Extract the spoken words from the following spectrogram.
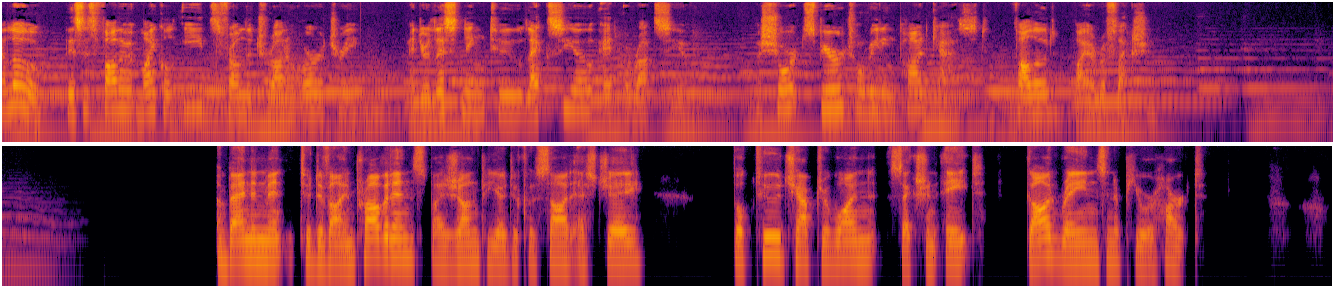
Hello, this is Father Michael Eads from the Toronto Oratory, and you're listening to Lectio et Oratio, a short spiritual reading podcast followed by a reflection. Abandonment to Divine Providence by Jean Pierre de Caussade, S.J., Book 2, Chapter 1, Section 8 God reigns in a pure heart.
